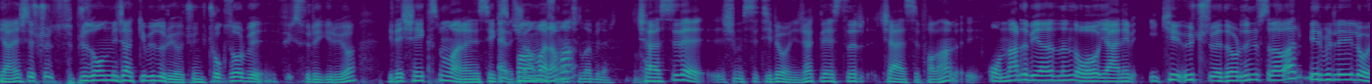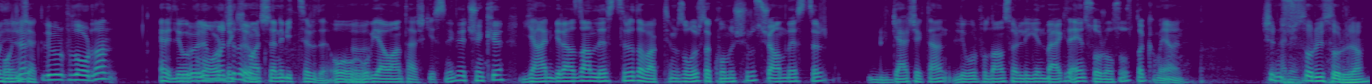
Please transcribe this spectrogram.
yani işte şu sürpriz olmayacak gibi duruyor. Çünkü çok zor bir fikstüre giriyor. Bir de şey kısmı var hani 8 Evet puan var ama açılabilir. Chelsea de şimdi City ile oynayacak. Leicester, Chelsea falan. Onlar da bir aralarında o yani 2, 3 ve 4. sıralar birbirleriyle oynayacak. Oynayacak. Liverpool oradan Evet Liverpool maçı oradaki yok. maçlarını bitirdi. O, Evet. o bir avantaj kesinlikle. Çünkü yani birazdan Leicester'ı da vaktimiz olursa konuşuruz. Şu an Leicester gerçekten Liverpool'dan sonra ligin belki de en sorunsuz takımı yani. Şimdi Hani- şu soruyu soracağım.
